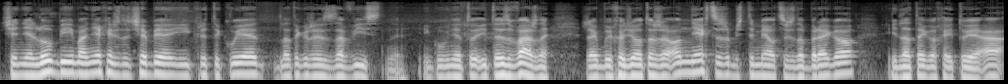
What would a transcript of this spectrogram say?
cię nie lubi, ma niechęć do ciebie i krytykuje, dlatego, że jest zawistny. I głównie to, i to jest ważne, że jakby chodziło o to, że on nie chce, żebyś ty miał coś dobrego i dlatego hejtuje. A,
